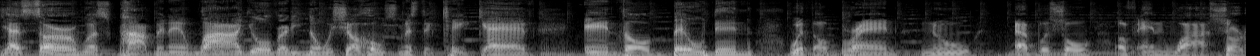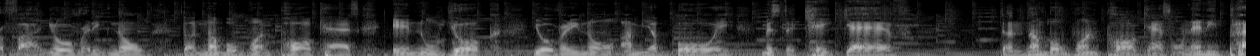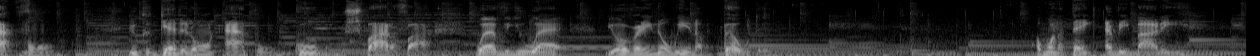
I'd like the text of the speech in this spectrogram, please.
Yes, sir. What's poppin' and why? You already know it's your host, Mr. K Gav, in the building with a brand new episode of NY Certified. You already know the number one podcast in New York. You already know I'm your boy, Mr. K Gav, the number one podcast on any platform. You could get it on Apple, Google, Spotify, wherever you at. You already know we in a building. I want to thank everybody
